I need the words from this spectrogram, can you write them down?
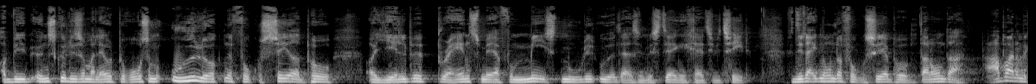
og vi ønskede ligesom at lave et bureau, som udelukkende fokuseret på at hjælpe brands med at få mest muligt ud af deres investering i kreativitet. For det er ikke nogen, der fokuserer på. Der er nogen, der arbejder med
